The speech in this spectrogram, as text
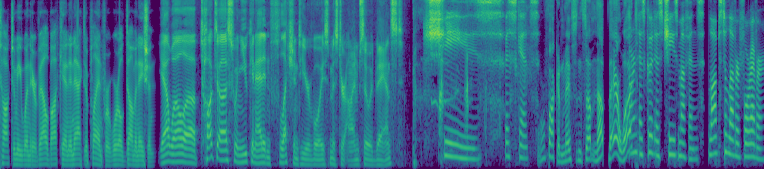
Talk to me when their Valbot can enact a plan for world domination. yeah well uh talk to us when you can add inflection to your voice mr i'm so advanced Cheese biscuits We're fucking missing something up there. What? aren't as good as cheese muffins. Lobster lover forever.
